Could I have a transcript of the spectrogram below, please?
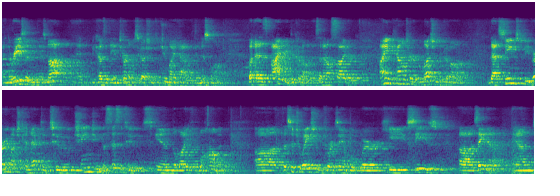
And the reason is not because of the internal discussions that you might have within Islam, but as I read the Quran as an outsider, I encounter much in the Quran that seems to be very much connected to changing vicissitudes in the life of Muhammad. Uh, the situation, for example, where he sees uh, Zainab and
